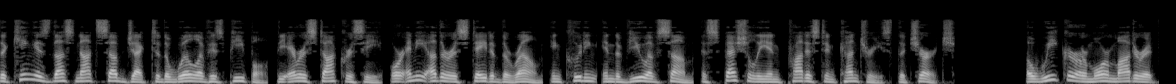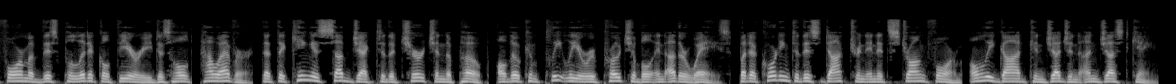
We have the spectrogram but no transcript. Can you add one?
The king is thus not subject to the will of his people, the aristocracy, or any other estate of the realm, including in the view of some, especially in Protestant countries the Church. A weaker or more moderate form of this political theory does hold, however, that the king is subject to the Church and the Pope, although completely irreproachable in other ways, but according to this doctrine in its strong form, only God can judge an unjust king.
